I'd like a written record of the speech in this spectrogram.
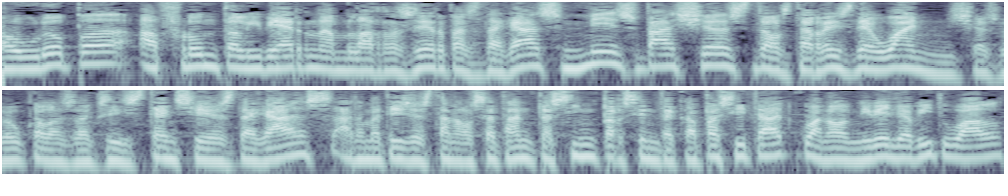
Europa afronta l'hivern amb les reserves de gas més baixes dels darrers 10 anys. Es veu que les existències de gas ara mateix estan al 75% de capacitat, quan el nivell habitual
